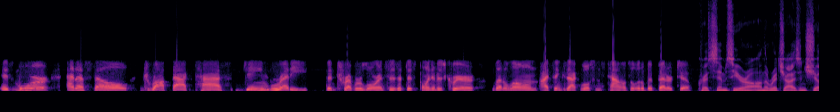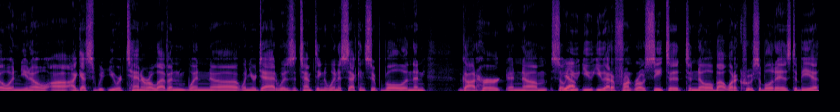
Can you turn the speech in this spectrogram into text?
is more NFL drop back pass game ready than Trevor Lawrence is at this point of his career let alone I think Zach Wilson's talent's a little bit better too. Chris Simms here on the Rich Eisen show, and you know, uh, I guess you were ten or eleven when uh, when your dad was attempting to win a second Super Bowl, and then got hurt, and um, so yep. you, you you had a front row seat to to know about what a crucible it is to be a,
